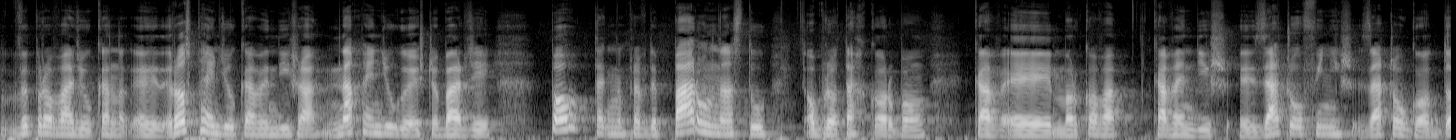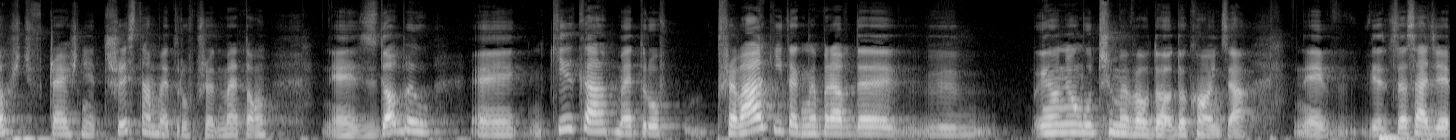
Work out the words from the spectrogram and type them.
wyprowadził, yy, rozpędził Cavendisha, napędził go jeszcze bardziej. Po tak naprawdę parunastu obrotach korbą Kaw, yy, Morkowa Cavendish zaczął finish, zaczął go dość wcześnie, 300 metrów przed metą, zdobył E, kilka metrów przewagi tak naprawdę i on ją utrzymywał do, do końca. Y, Więc w zasadzie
